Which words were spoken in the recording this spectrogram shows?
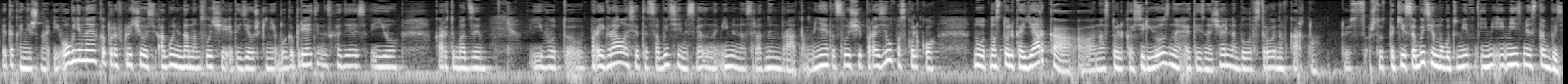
Это, конечно, и огненная, которая включилась. Огонь в данном случае этой девушке неблагоприятен, исходя из ее карты Бадзи. И вот э, проигралось это событиями, связанными именно с родным братом. Меня этот случай поразил, поскольку ну, вот настолько ярко, а, настолько серьезно это изначально было встроено в карту. То есть, что такие события могут иметь, иметь место быть.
